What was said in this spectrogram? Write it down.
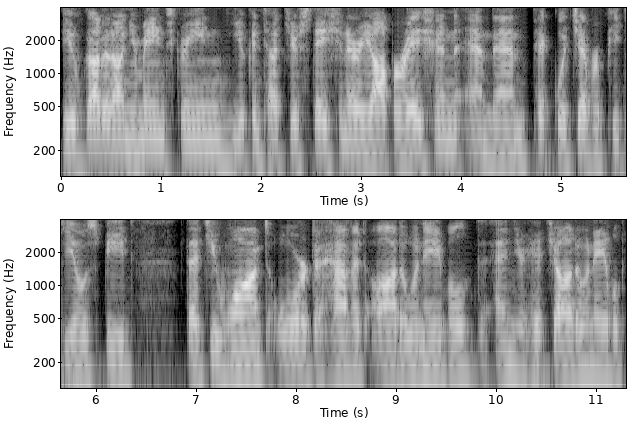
you've got it on your main screen, you can touch your stationary operation and then pick whichever PTO speed that you want or to have it auto enabled and your hitch auto enabled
